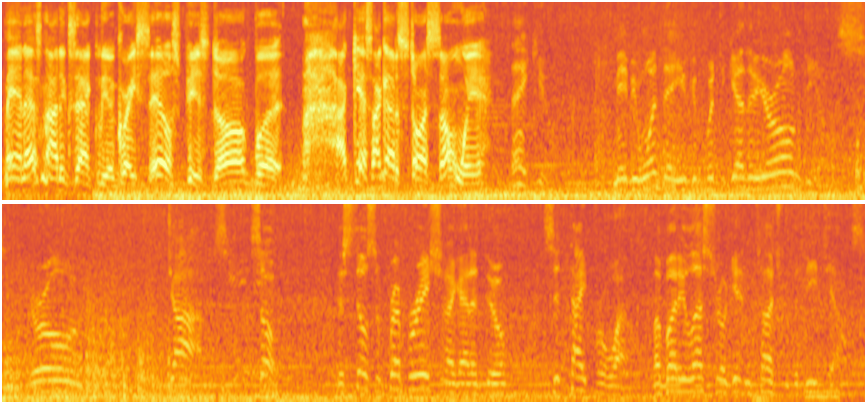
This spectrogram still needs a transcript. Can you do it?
Man, that's not exactly a great sales pitch, dog, but I guess I gotta start somewhere. Thank you. Maybe one day you can put together your own deals, your own jobs. So, there's still some preparation I gotta do. Sit tight for a while. My buddy Lester will get in touch with the details.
